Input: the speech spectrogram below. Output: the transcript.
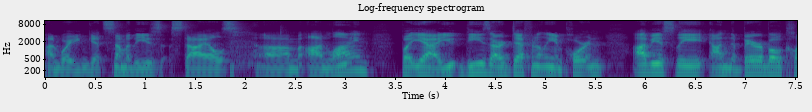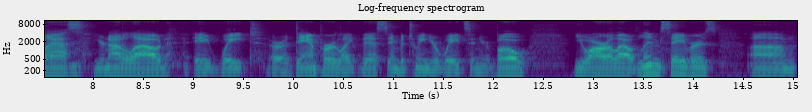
on where you can get some of these styles um, online. But yeah, you, these are definitely important. Obviously, on the bare bow class, you're not allowed a weight or a damper like this in between your weights and your bow. You are allowed limb savers, um,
